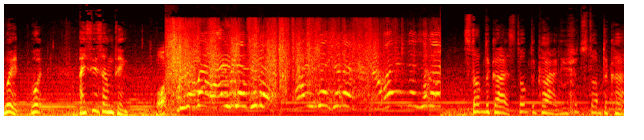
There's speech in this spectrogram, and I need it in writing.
Wait, what? I see something. What? Stop the car, stop the car. You should stop the car.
